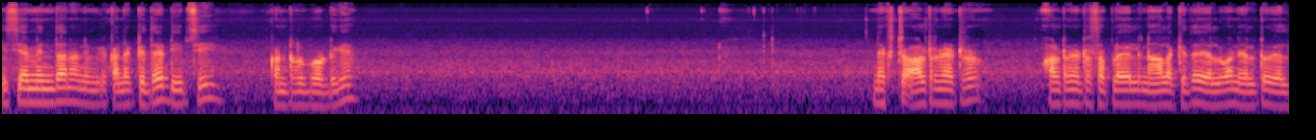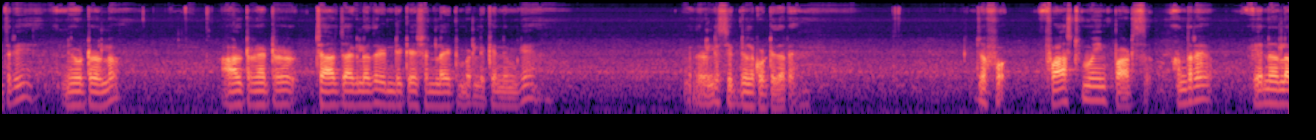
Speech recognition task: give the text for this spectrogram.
ಇ ಸಿ ಎಮ್ಮಿಂದ ನಿಮಗೆ ಕನೆಕ್ಟ್ ಇದೆ ಡೀಪ್ ಸಿ ಕಂಟ್ರೋಲ್ ಬೋರ್ಡ್ಗೆ ನೆಕ್ಸ್ಟ್ ಆಲ್ಟರ್ನೇಟ್ರು ಆಲ್ಟರ್ನೇಟರ್ ಸಪ್ಲೈಯಲ್ಲಿ ನಾಲ್ಕಿದೆ L one L two L three neutral alternator charge ಆಗಲಾದ್ರೆ ಇಂಡಿಕೇಷನ್ ಲೈಟ್ ಬರಲಿಕ್ಕೆ ನಿಮಗೆ ಇದರಲ್ಲಿ ಸಿಗ್ನಲ್ ಕೊಟ್ಟಿದ್ದಾರೆ. ಜೊ ಫಾಸ್ಟ್ ಮೂವಿಂಗ್ ಪಾರ್ಟ್ಸ್ ಅಂದರೆ ಏನೆಲ್ಲ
